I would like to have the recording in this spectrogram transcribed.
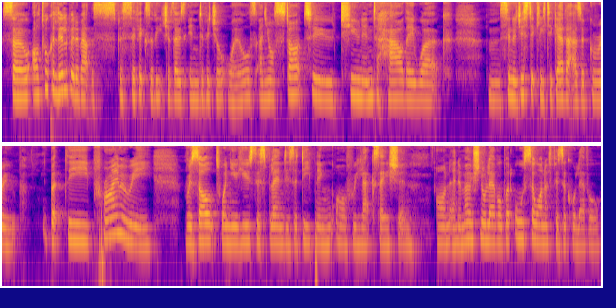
So, I'll talk a little bit about the specifics of each of those individual oils, and you'll start to tune into how they work um, synergistically together as a group. But the primary result when you use this blend is a deepening of relaxation on an emotional level, but also on a physical level.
